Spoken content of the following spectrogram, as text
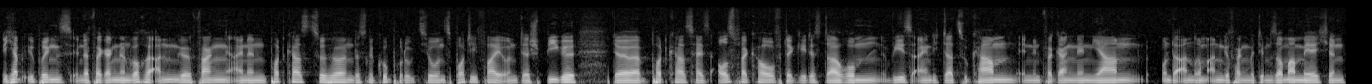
Ich habe übrigens in der vergangenen Woche angefangen, einen Podcast zu hören, das ist eine Koproduktion Spotify und der Spiegel. Der Podcast heißt Ausverkauf, da geht es darum, wie es eigentlich dazu kam in den vergangenen Jahren, unter anderem angefangen mit dem Sommermärchen,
